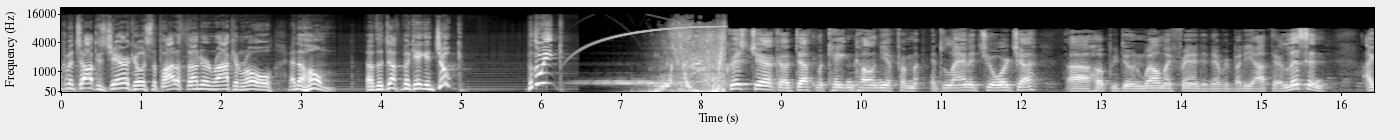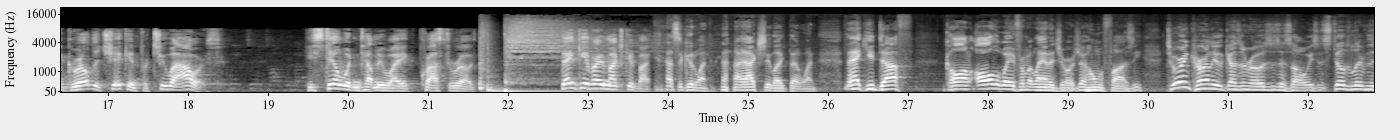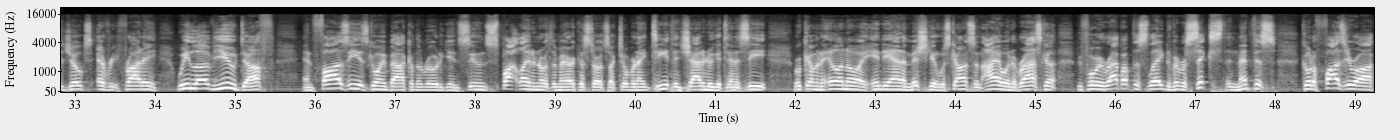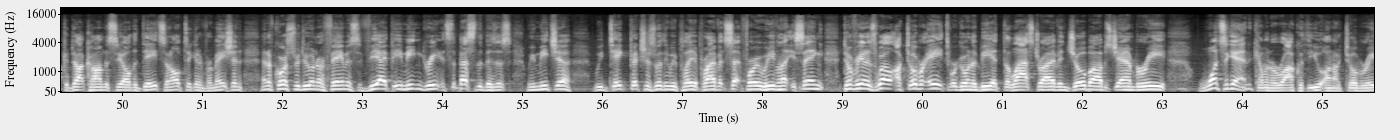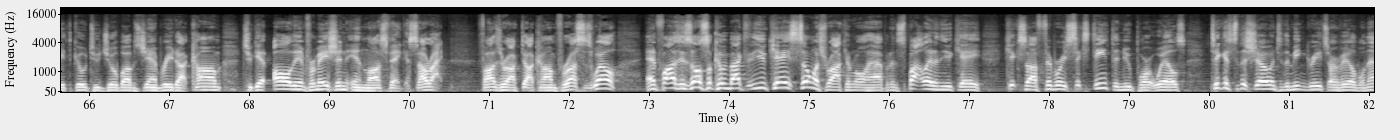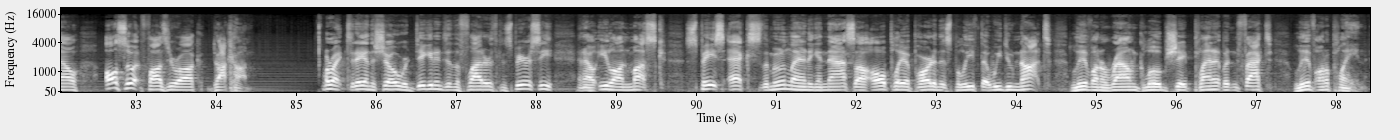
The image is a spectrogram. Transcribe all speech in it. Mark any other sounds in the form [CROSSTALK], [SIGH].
Welcome to Talk is Jericho. It's the pot of thunder and rock and roll and the home of the Duff McKagan joke of the week. Chris Jericho, Duff McKagan calling you from Atlanta, Georgia. Uh, hope you're doing well, my friend, and everybody out there. Listen, I grilled a chicken for two hours. He still wouldn't tell me why he crossed the road. Thank you very much. Goodbye. That's a good one. [LAUGHS] I actually like that one. Thank you, Duff. Calling all the way from Atlanta, Georgia, home of Fozzy. Touring currently with Guns N' Roses, as always, and still delivering the jokes every Friday. We love you, Duff. And Fozzy is going back on the road again soon. Spotlight in North America starts October 19th in Chattanooga, Tennessee. We're coming to Illinois, Indiana, Michigan, Wisconsin, Iowa, Nebraska. Before we wrap up this leg, November 6th in Memphis, go to FozzyRock.com to see all the dates and all ticket information. And of course, we're doing our famous VIP meet and greet. It's the best of the business. We meet you, we take pictures with you, we play a private set for you, we even let you sing. Don't forget as well, October 8th, we're going to be at the last drive in Joe Bob's Jamboree. Once again, coming to rock with you on October 8th. Go to joebobsjamboree.com to get all the information in Las Vegas. All right, FozzyRock.com for us as well. And Fozzy is also coming back to the UK. So much rock and roll happening. Spotlight in the UK kicks off February 16th in Newport, Wales. Tickets to the show and to the meet and greets are available now, also at FozzyRock.com. All right, today on the show, we're digging into the flat earth conspiracy and how Elon Musk, SpaceX, the moon landing, and NASA all play a part in this belief that we do not live on a round globe shaped planet, but in fact live on a plane.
